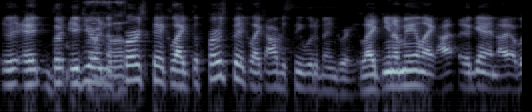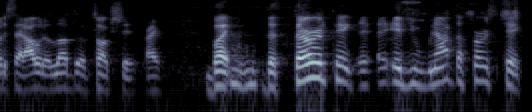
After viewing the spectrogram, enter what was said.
it, but if you're in the uh-huh. first pick, like the first pick, like obviously would have been great. Like you know what I mean? Like I, again, I would have said I would have loved to have talked shit, right? But mm-hmm. the third pick, if you not the first pick,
